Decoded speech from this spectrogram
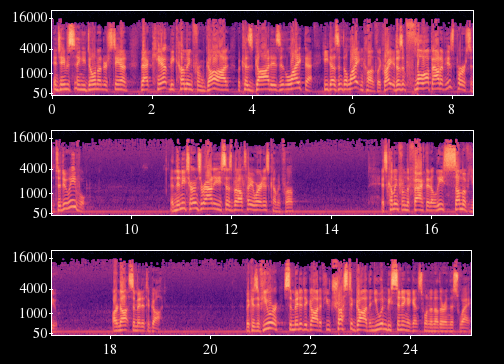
And James is saying, You don't understand. That can't be coming from God because God isn't like that. He doesn't delight in conflict, right? It doesn't flow up out of his person to do evil. And then he turns around and he says, But I'll tell you where it is coming from. It's coming from the fact that at least some of you are not submitted to God. Because if you were submitted to God, if you trusted God, then you wouldn't be sinning against one another in this way.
